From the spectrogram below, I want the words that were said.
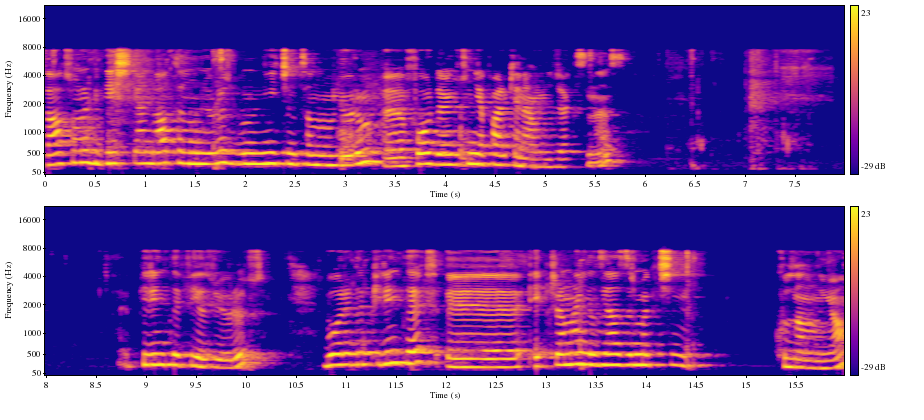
Daha sonra bir değişken daha tanımlıyoruz. Bunu niçin tanımlıyorum? E, for döngüsünü yaparken anlayacaksınız. Printf'i yazıyoruz. Bu arada printf e, ekrana yazı yazdırmak için kullanılıyor.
